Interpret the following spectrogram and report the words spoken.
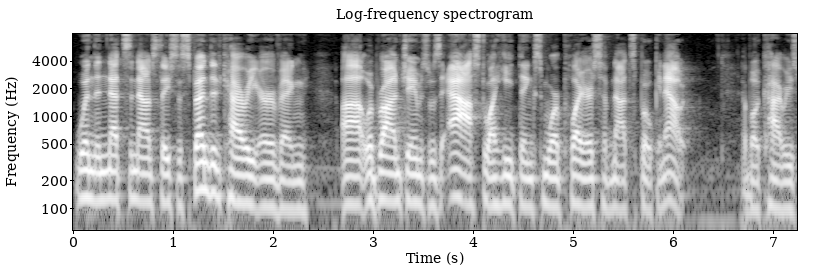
when the Nets announced they suspended Kyrie Irving, uh, LeBron James was asked why he thinks more players have not spoken out about Kyrie's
